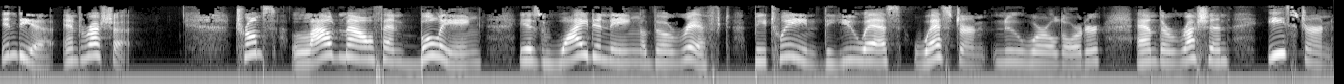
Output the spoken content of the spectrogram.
India, and Russia. Trump's loudmouth and bullying is widening the rift between the U.S. Western New World Order and the Russian Eastern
